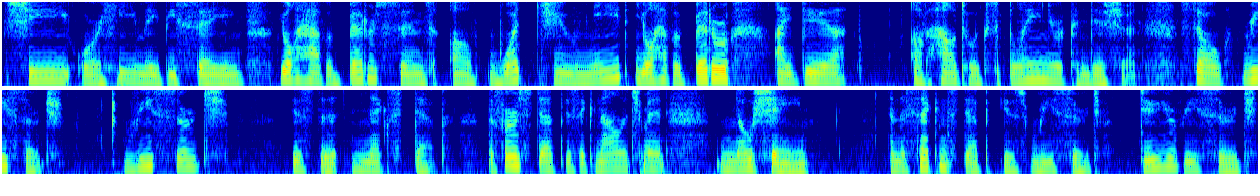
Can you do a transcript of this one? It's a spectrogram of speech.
she or he may be saying. You'll have a better sense of what you need. You'll have a better idea of how to explain your condition. So, research. Research is the next step. The first step is acknowledgement, no shame. And the second step is research. Do your research.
